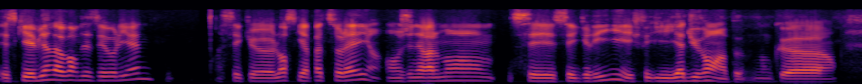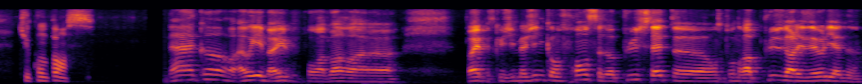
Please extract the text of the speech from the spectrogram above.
Et ce qui est bien d'avoir des éoliennes, c'est que lorsqu'il n'y a pas de soleil, en généralement c'est c'est gris et il y a du vent un peu. Donc euh, tu compenses. D'accord. Ah oui, bah oui, pour avoir. euh, Ouais, parce que j'imagine qu'en France, ça doit plus être. euh, On se tournera plus vers les éoliennes.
